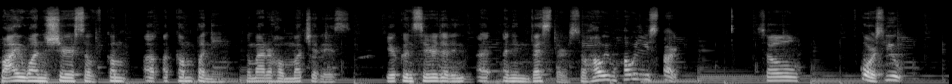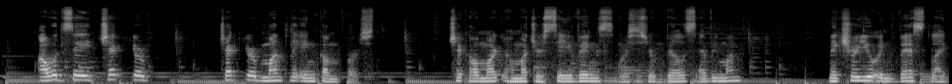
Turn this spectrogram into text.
buy one shares of com- a, a, company, no matter how much it is, you're considered an, a, an investor. So, how how will you start? So, of course, you, I would say check your check your monthly income first. Check how much how much your savings versus your bills every month make sure you invest like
